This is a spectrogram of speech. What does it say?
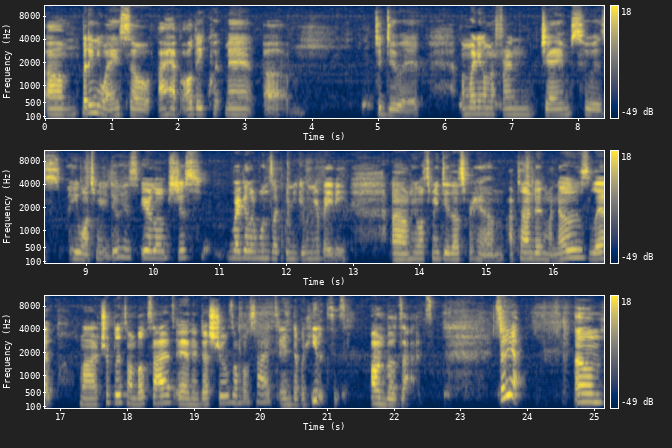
Um, but anyway, so I have all the equipment um, to do it. I'm waiting on my friend James, who is he wants me to do his earlobes, just regular ones like when you give him your baby. Um, he wants me to do those for him. I plan on doing my nose, lip, my triplets on both sides, and industrials on both sides, and double helixes on both sides. So yeah, um,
